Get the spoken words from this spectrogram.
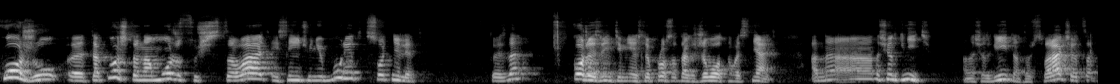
кожу э, такой, что она может существовать, если ничего не будет, сотни лет. То есть, да, кожа, извините меня, если просто так животного снять, она начнет гнить. Она начнет гнить, она начнет сворачиваться,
